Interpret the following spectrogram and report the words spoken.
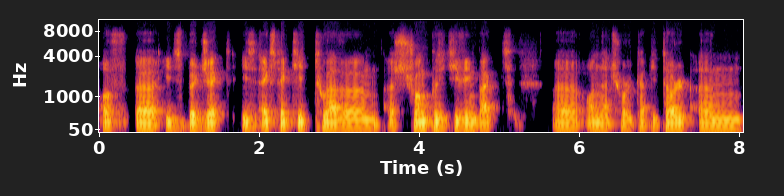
of uh, its budget is expected to have um, a strong positive impact on natural capital. Um,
